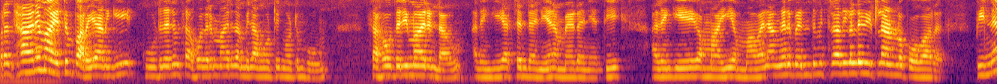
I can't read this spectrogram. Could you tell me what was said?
പ്രധാനമായിട്ടും പറയുകയാണെങ്കിൽ കൂടുതലും സഹോദരന്മാർ തമ്മിൽ അങ്ങോട്ടും ഇങ്ങോട്ടും പോവും. സഹോദരിമാരുണ്ടാവും. അല്ലെങ്കിൽ അച്ഛന്റെ അനിയൻ അമ്മയുടെ അനിയത്തി അല്ലെങ്കിൽ അമ്മായി അമ്മാവൻ അങ്ങനെ ബന്ധുമിത്രാദികളുടെ വീട്ടിലാണല്ലോ പോവാറ്. പിന്നെ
